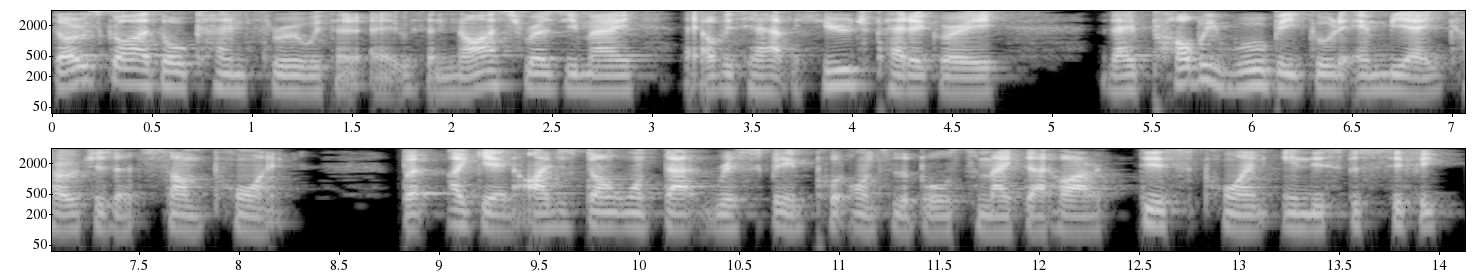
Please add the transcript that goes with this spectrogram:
Those guys all came through with a with a nice resume. They obviously have a huge pedigree. They probably will be good NBA coaches at some point. But again, I just don't want that risk being put onto the Bulls to make that hire at this point in this specific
